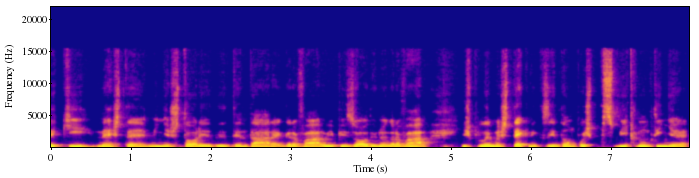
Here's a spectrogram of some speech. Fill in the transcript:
aqui nesta minha história de tentar gravar o episódio, não gravar, e os problemas técnicos, então depois percebi que não tinha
